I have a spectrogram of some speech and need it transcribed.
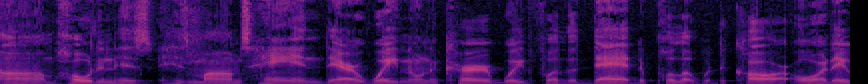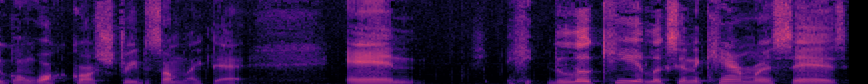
um holding his his mom's hand there waiting on the curb waiting for the dad to pull up with the car or they were gonna walk across the street or something like that and he, the little kid looks in the camera and says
